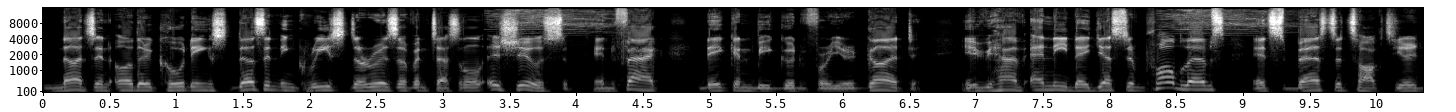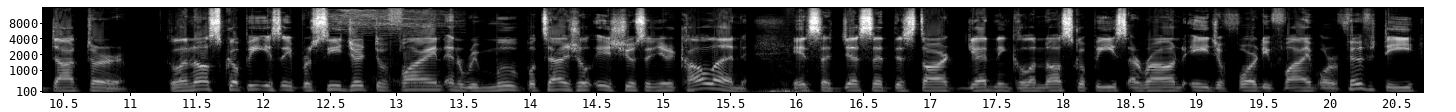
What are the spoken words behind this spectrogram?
nuts, and other coatings doesn't increase the risk of intestinal issues. In fact, they can be good for your gut. If you have any digestive problems, it's best to talk to your doctor. Colonoscopy is a procedure to find and remove potential issues in your colon. It's suggested to start getting colonoscopies around age of 45 or 50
